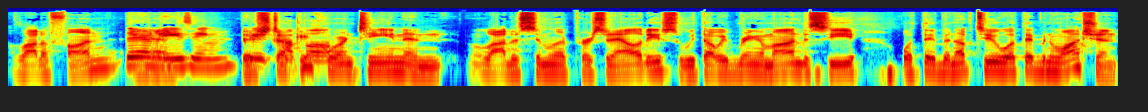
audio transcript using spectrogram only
a lot of fun. They're amazing. They're Great stuck couple. in quarantine and a lot of similar personalities. So we thought we'd bring them on to see what they've been up to, what they've been watching.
